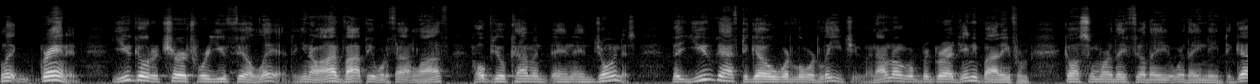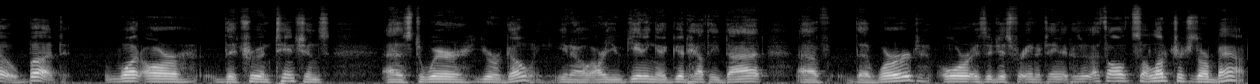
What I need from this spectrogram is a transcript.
look, granted, you go to church where you feel led. You know, I invite people to Fountain Life. Hope you'll come and, and, and join us. But you have to go where the Lord leads you. And I'm not going to begrudge anybody from going somewhere they feel they where they need to go. But what are the true intentions as to where you're going. You know, are you getting a good, healthy diet of the Word, or is it just for entertainment? Because that's all a lot of churches are about.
